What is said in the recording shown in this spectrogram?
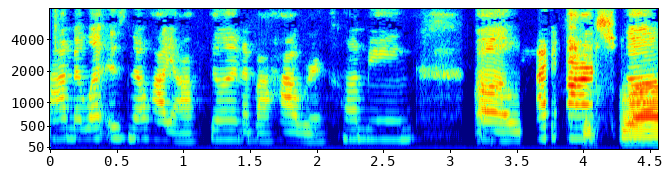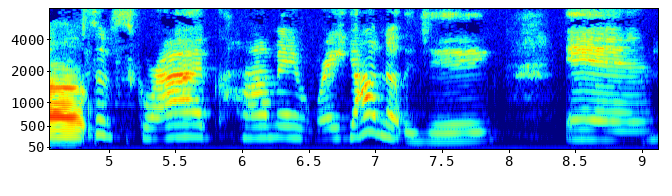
comment. Let us know how y'all feeling about how we're coming. Uh, like our Subscribe. stuff, subscribe, comment, rate. Y'all know the jig. And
